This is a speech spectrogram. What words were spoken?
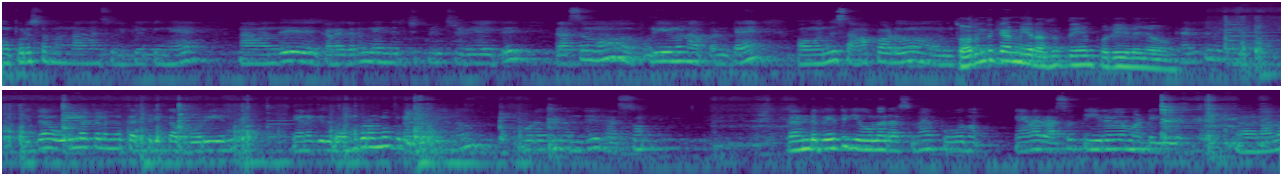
உன் புருஷன் பண்ணாங்கன்னு சொல்லி கேட்டீங்க. நான் வந்து கடற்கடன் எழுந்திரிச்சு குளிச்சு ரெடி ஆயிட்டு ரசமும் பொரியலும் நான் பண்ணிட்டேன். அவங்க வந்து சாப்பாடும் திறந்து காமிய ரசத்தையும் பொரியலையும். இதுதான் உருளைக்கிழங்கு கத்திரிக்காய் பொரியல். எனக்கு இது ரொம்ப ரொம்ப பிடிக்கும். கூடவே வந்து ரசம். ரெண்டு பேத்துக்கு இவ்வளோ ரசமே போதும். ஏன்னா ரசம் தீரவே மாட்டேங்குது. அதனால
